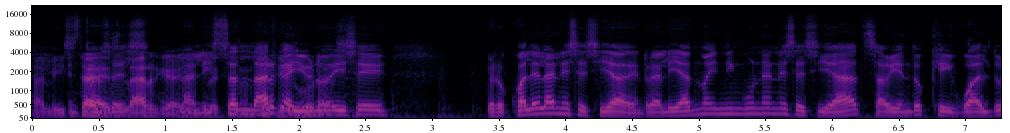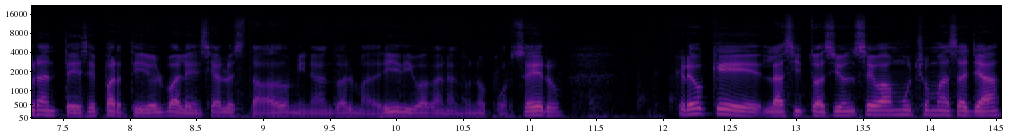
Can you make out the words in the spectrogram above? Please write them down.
La lista es larga. La lista es larga y uno dice, pero ¿cuál es la necesidad? En realidad no hay ninguna necesidad sabiendo que igual durante ese partido el Valencia lo estaba dominando al Madrid, iba ganando 1 por 0. Creo que la situación se va mucho más allá.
